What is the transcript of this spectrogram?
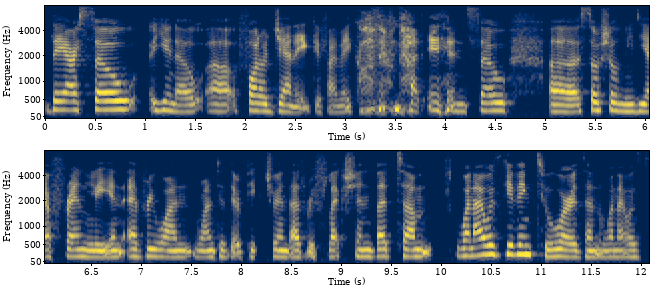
they are so you know uh, photogenic if i may call them that and so uh, social media friendly and everyone wanted their picture in that reflection. But um, when i was giving tours and when i was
